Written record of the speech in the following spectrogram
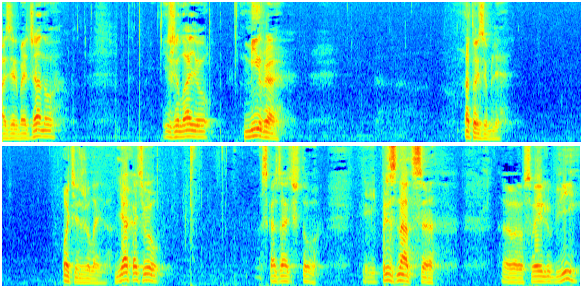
Азербайджану и желаю мира на той земле. Очень желаю. Я хочу сказать, что и признаться э, в своей любви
